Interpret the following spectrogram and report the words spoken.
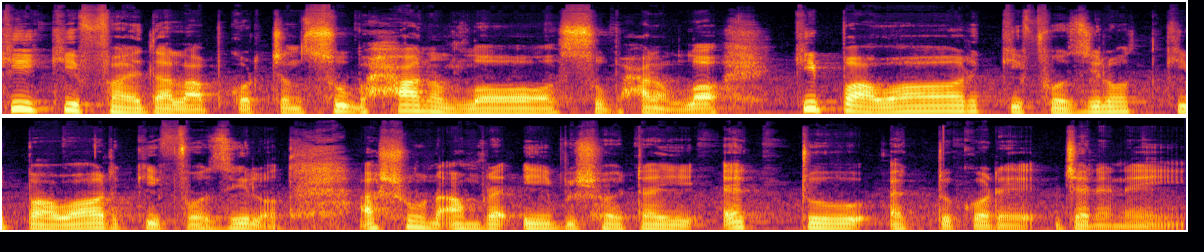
কি কি ফায়দা লাভ করছেন। সুবহানাল্লাহ সুবহানাল্লাহ। কি পাওয়ার, কি ফজিলত, কি পাওয়ার, কি ফজিলত। আসুন আমরা এই বিষয়টাই একটু একটু করে জেনে নেই।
